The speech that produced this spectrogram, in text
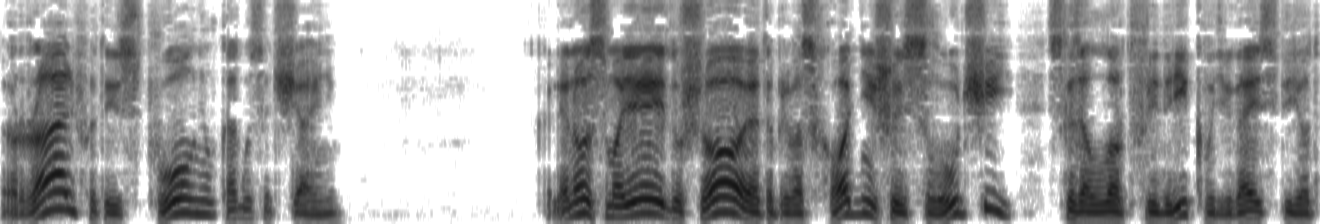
Ральф это исполнил как бы с отчаянием. — Клянусь моей душой, это превосходнейший случай, — сказал лорд Фредерик, выдвигаясь вперед.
